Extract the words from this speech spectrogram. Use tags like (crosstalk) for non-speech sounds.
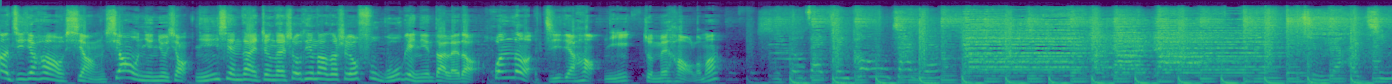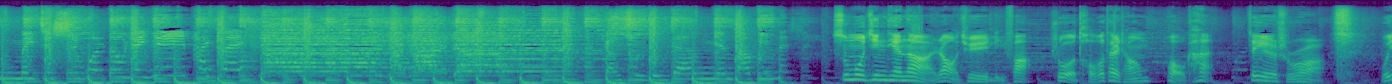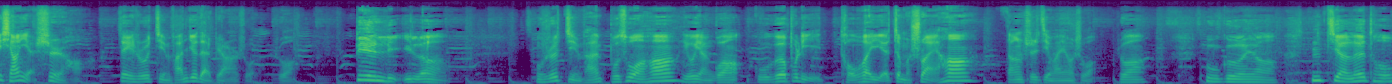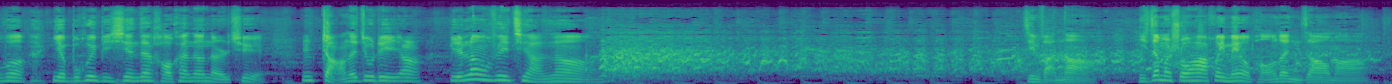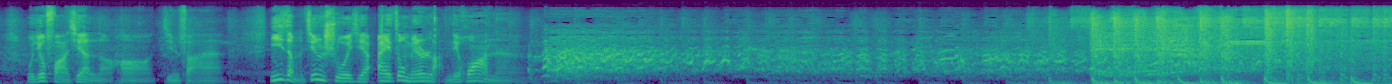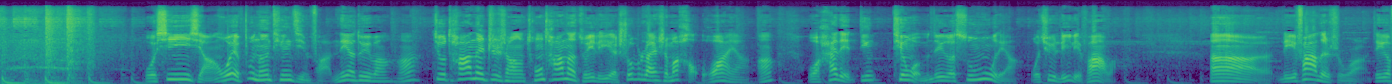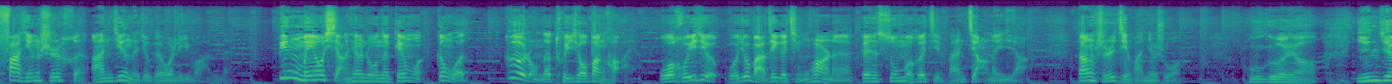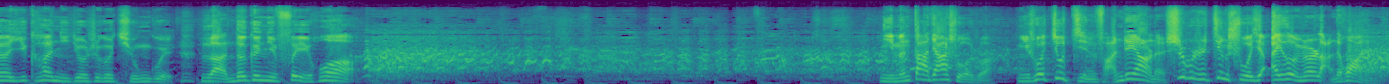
乐集结号，想笑您就笑。您现在正在收听到的是由复古给您带来的欢乐集结号，你准备好了吗？苏木今天呢让我去理发，说我头发太长不好看。这个时候啊，我一想也是哈。这时候锦凡就在边上说了，说别理了。我说锦凡不错哈，有眼光，谷歌不理头发也这么帅哈。当时锦凡又说说，谷歌呀，你剪了头发也不会比现在好看到哪儿去，你长得就这样，别浪费钱了。(laughs) 锦凡呐，你这么说话会没有朋友的，你知道吗？我就发现了哈，锦凡，你怎么净说一些挨揍没人拦的话呢？我心一想，我也不能听锦凡的呀，对吧？啊，就他那智商，从他那嘴里也说不出来什么好话呀！啊，我还得听听我们这个苏木的呀。我去理理发吧。啊，理发的时候啊，这个发型师很安静的就给我理完了，并没有想象中的跟我跟我各种的推销办卡呀。我回去我就把这个情况呢跟苏木和锦凡讲了一下，当时锦凡就说。胡哥呀，人家一看你就是个穷鬼，懒得跟你废话。你们大家说说，你说就锦凡这样的，是不是净说些挨揍没人拦的话呀？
